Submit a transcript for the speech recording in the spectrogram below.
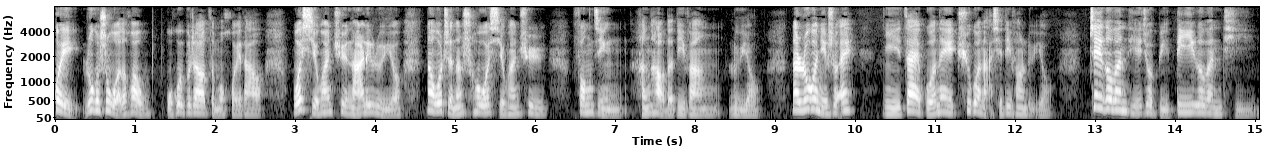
会，如果是我的话，我我会不知道怎么回答哦。我喜欢去哪里旅游，那我只能说我喜欢去风景很好的地方旅游。那如果你说，哎，你在国内去过哪些地方旅游？这个问题就比第一个问题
